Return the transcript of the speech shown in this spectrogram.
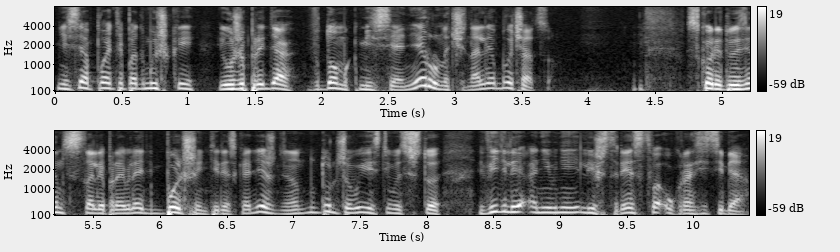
неся платье под мышкой, и уже придя в дом к миссионеру, начинали облачаться. Вскоре туземцы стали проявлять больше интерес к одежде, но тут же выяснилось, что видели они в ней лишь средства украсить себя.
